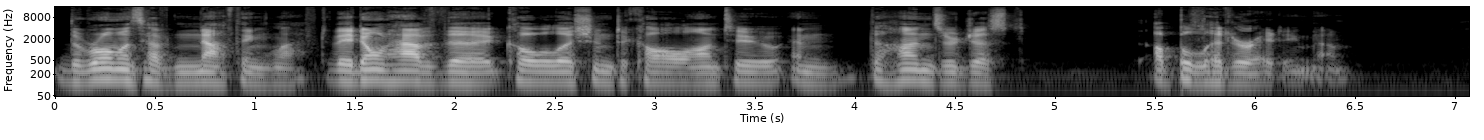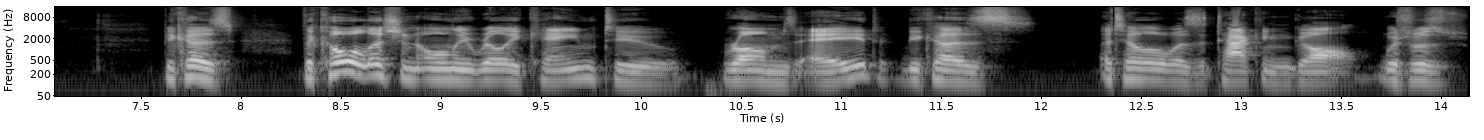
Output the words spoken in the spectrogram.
the Romans have nothing left. They don't have the coalition to call onto and the Huns are just obliterating them. Because the coalition only really came to Rome's aid because Attila was attacking Gaul, which was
